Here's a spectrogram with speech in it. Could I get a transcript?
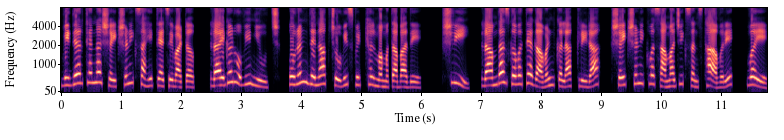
विद्यार्थ्यांना शैक्षणिक साहित्याचे वाटप. रायगड ओवी न्यूज. उरण दिनांक चोवीस विठ्ठल ममताबादे श्री. रामदास गवत्या गावण कला क्रीडा शैक्षणिक व सामाजिक संस्था आवरे वये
